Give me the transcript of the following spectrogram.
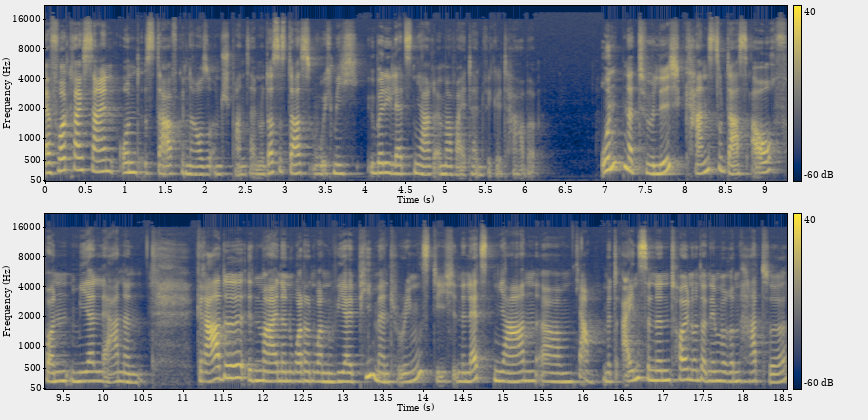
erfolgreich sein und es darf genauso entspannt sein. Und das ist das, wo ich mich über die letzten Jahre immer weiterentwickelt habe. Und natürlich kannst du das auch von mir lernen. Gerade in meinen One-on-One-VIP-Mentorings, die ich in den letzten Jahren ähm, ja, mit einzelnen tollen Unternehmerinnen hatte,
